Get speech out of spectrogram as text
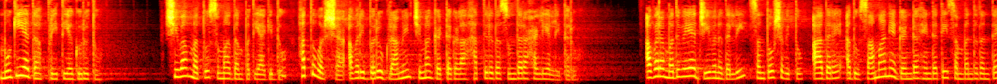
ಮುಗಿಯದ ಪ್ರೀತಿಯ ಗುರುತು. ಶಿವ ಮತ್ತು ಸುಮಾ ದಂಪತಿಯಾಗಿದ್ದು ಹತ್ತು ವರ್ಷ ಅವರಿಬ್ಬರು ಗ್ರಾಮೀಣ ಚಿಮಗಡ್ಡಗಳ ಹತ್ತಿರದ ಸುಂದರ ಹಳ್ಳಿಯಲ್ಲಿದ್ದರು ಅವರ ಮದುವೆಯ ಜೀವನದಲ್ಲಿ ಸಂತೋಷವಿತ್ತು, ಆದರೆ ಅದು ಸಾಮಾನ್ಯ ಗಂಡ ಹೆಂಡತಿ ಸಂಬಂಧದಂತೆ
